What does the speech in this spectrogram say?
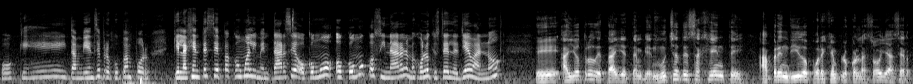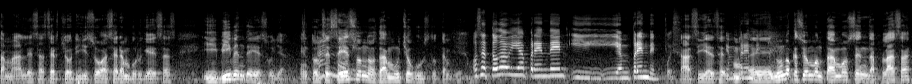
Ok, también se preocupan por que la gente sepa cómo alimentarse o cómo, o cómo cocinar a lo mejor lo que ustedes les llevan, ¿no? Eh, hay otro detalle también, mucha de esa gente ha aprendido, por ejemplo, con la soya a hacer tamales, a hacer chorizo, a hacer hamburguesas y viven de eso ya. Entonces eso nos da mucho gusto también. O sea, todavía aprenden y, emprenden, pues. Así es. En una ocasión montamos en la plaza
